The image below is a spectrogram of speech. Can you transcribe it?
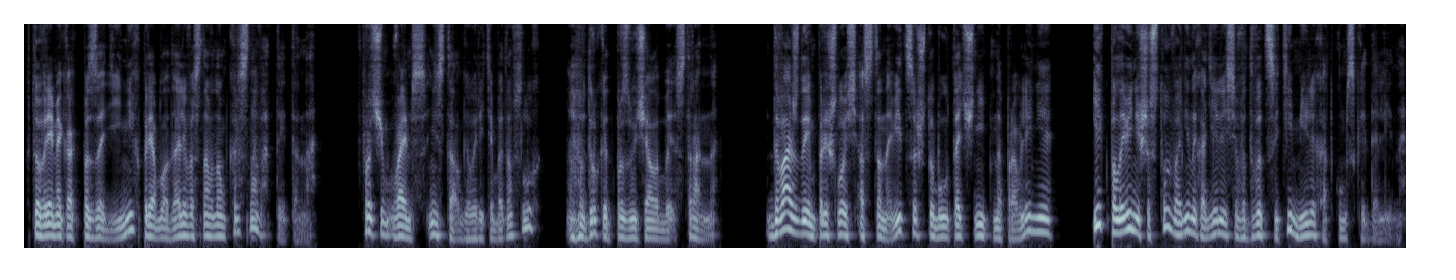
в то время как позади них преобладали в основном красноватые тона. Впрочем, Ваймс не стал говорить об этом вслух, вдруг это прозвучало бы странно. Дважды им пришлось остановиться, чтобы уточнить направление и к половине шестого они находились в двадцати милях от Кумской долины.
